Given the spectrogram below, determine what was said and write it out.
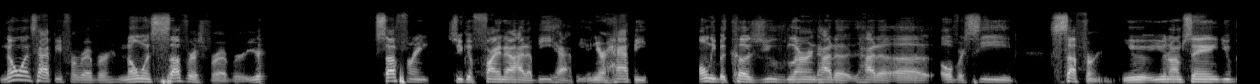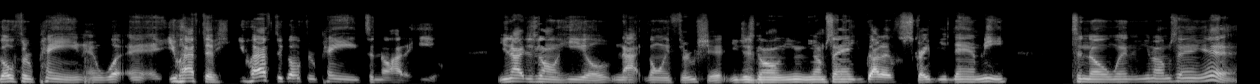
no one's happy forever. No one suffers forever. You're suffering so you can find out how to be happy, and you're happy only because you've learned how to how to uh, oversee suffering. You you know what I'm saying? You go through pain, and what and you have to you have to go through pain to know how to heal. You're not just gonna heal not going through shit. You just going you, you know what I'm saying? You gotta scrape your damn knee to know when you know what I'm saying. Yeah,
